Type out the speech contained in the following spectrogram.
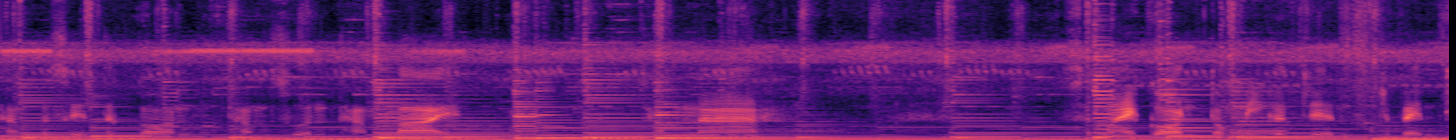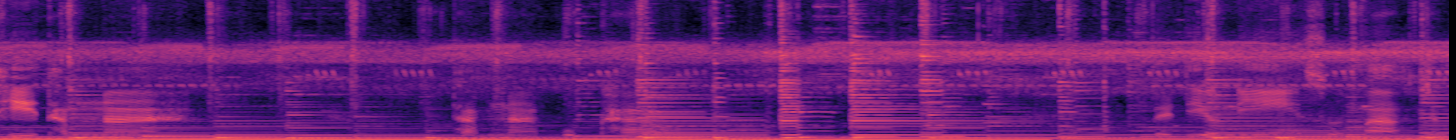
ทำเกษตรกรทำสวนทำไร่ทำนา สมัยก่อนตรงนี้ก็จะจะเป็นที่ทำนาทำนาปลูกข้าวแต่เดี๋ยวนี้ส่วนมากจะ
